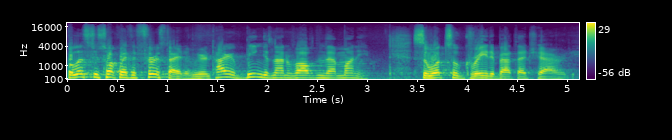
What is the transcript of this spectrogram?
But let's just talk about the first item. Your entire being is not involved in that money. So what's so great about that charity?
